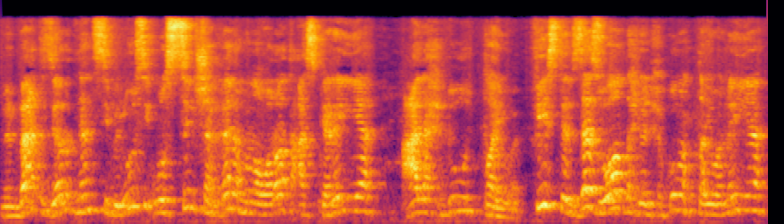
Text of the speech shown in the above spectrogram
من بعد زيارة نانسي بلوسي والصين شغالة مناورات عسكرية على حدود تايوان. في استفزاز واضح للحكومة التايوانية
